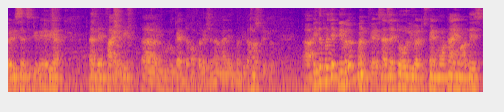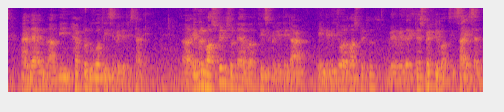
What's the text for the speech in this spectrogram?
very sensitive area. And then finally, uh, you look at the operational management in the hospital. Uh, in the project development phase, as I told you, I have to spend more time on this, and then uh, we have to do a feasibility study. Uh, every hospital should have a feasibility done, individual hospitals, where, where the, irrespective of the size and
